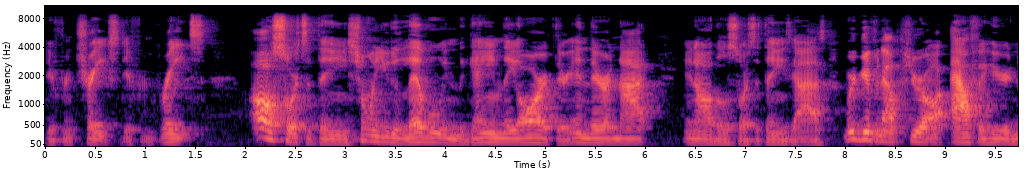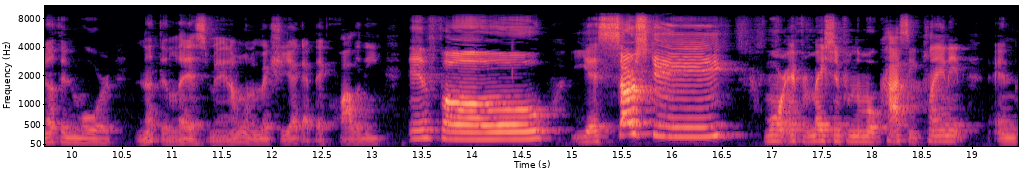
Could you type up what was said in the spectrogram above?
different traits, different rates, all sorts of things, showing you the level in the game they are, if they're in there or not, and all those sorts of things, guys. We're giving out pure alpha here, nothing more, nothing less, man. I want to make sure y'all got that quality info. Yes, Sirski. More information from the Mocossi planet and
